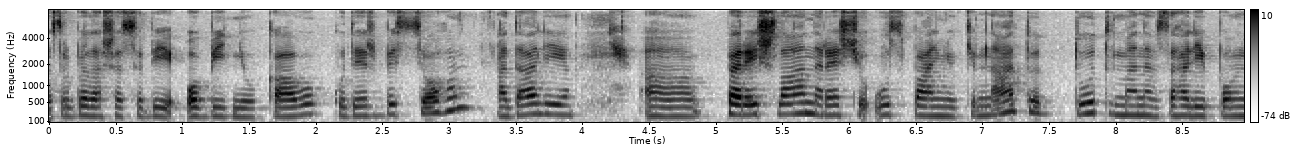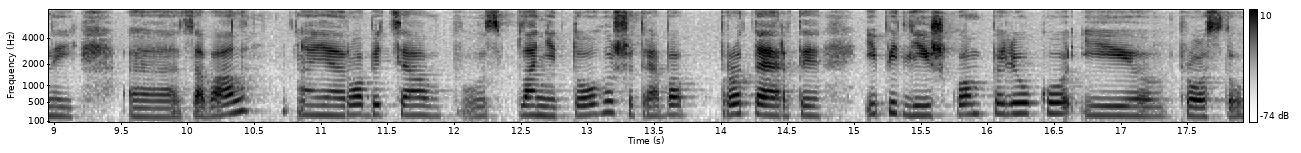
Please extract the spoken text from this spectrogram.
Зробила ще собі обідню каву, куди ж без цього. А далі перейшла нарешті у спальню кімнату. Тут в мене взагалі повний е, завал е, робиться в плані того, що треба протерти і під ліжком пилюку, і просто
